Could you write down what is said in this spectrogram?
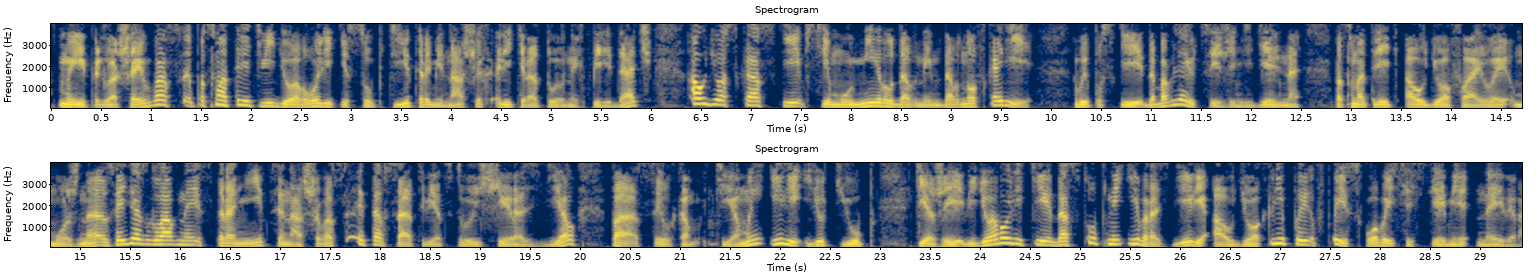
Мы приглашаем вас посмотреть видеоролики с субтитрами наших литературных передач, аудиосказки «Всему миру давным-давно в Корее», Выпуски добавляются еженедельно. Посмотреть аудиофайлы можно, зайдя с главной страницы нашего сайта в соответствующий раздел по ссылкам темы или YouTube. Те же видеоролики доступны и в разделе «Аудиоклипы» в поисковой системе Naver.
